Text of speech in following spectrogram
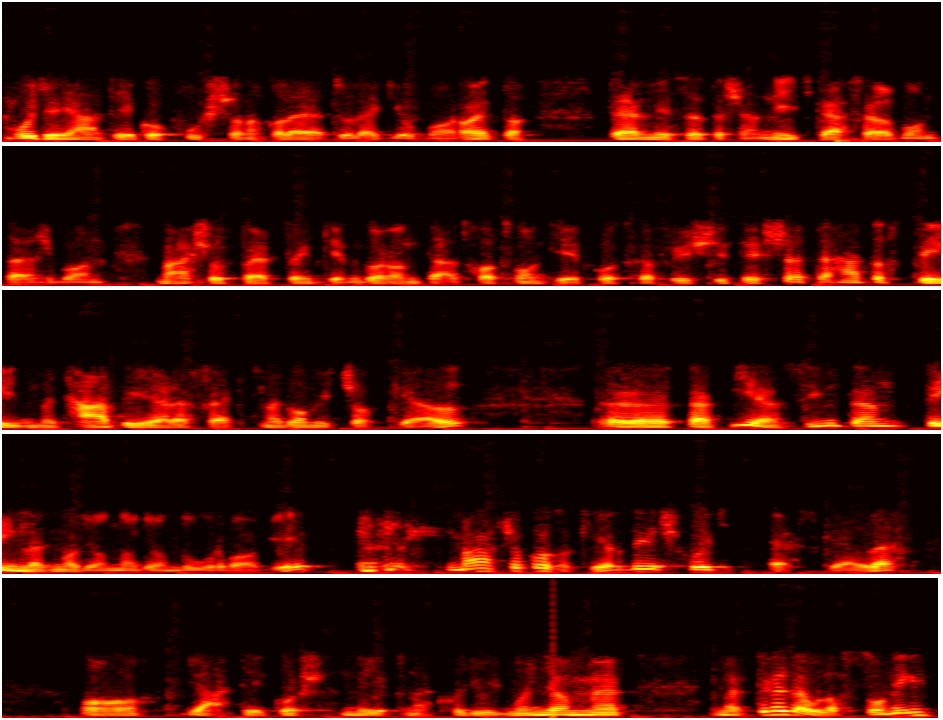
hogy a játékok fussanak a lehető legjobban rajta, természetesen 4K felbontásban, másodpercenként garantált 62 kocka frissítéssel, tehát az tény, hogy HDR effekt, meg amit csak kell. Tehát ilyen szinten tényleg nagyon-nagyon durva a gép. Már csak az a kérdés, hogy ez kell-e a játékos népnek, hogy úgy mondjam, mert, mert például a Sony,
